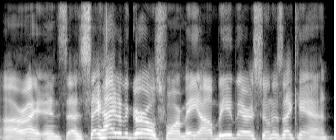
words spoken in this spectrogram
All right, and uh, say hi to the girls for me. I'll be there as soon as I can.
